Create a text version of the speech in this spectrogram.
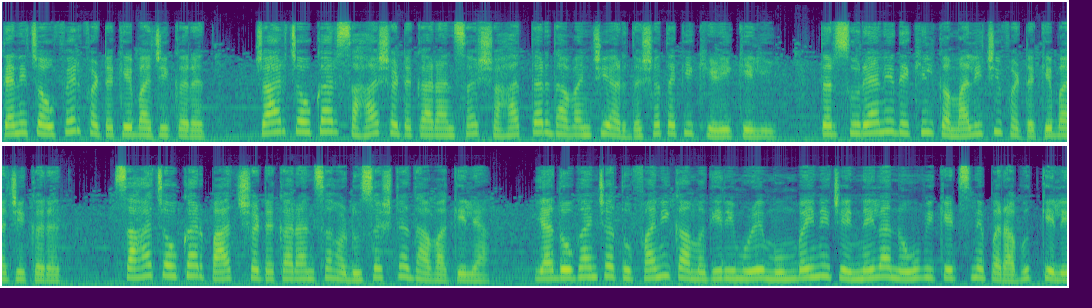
त्याने चौफेर फटकेबाजी करत चार चौकार सहा षटकारांसह शहात्तर धावांची अर्धशतकी खेळी केली. तर सूर्याने देखील कमालीची फटकेबाजी करत सहा चौकार पाच षटकारांसह अडुसष्ट धावा केल्या. या दोघांच्या तुफानी कामगिरीमुळे मुंबईने चेन्नईला नऊ विकेट्सने पराभूत केले.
